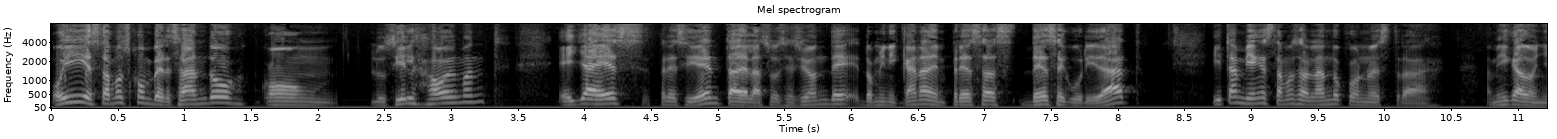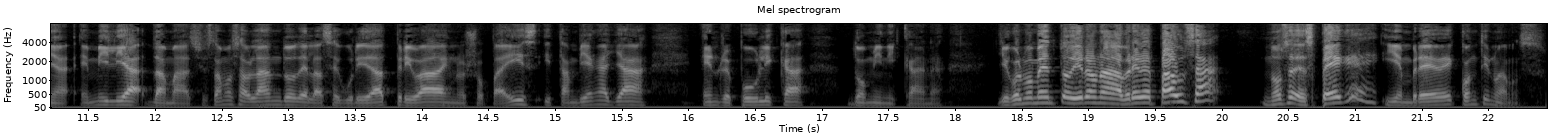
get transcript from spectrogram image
Hoy estamos conversando con Lucille Hallman. Ella es presidenta de la Asociación de Dominicana de Empresas de Seguridad y también estamos hablando con nuestra amiga doña Emilia Damasio. Estamos hablando de la seguridad privada en nuestro país y también allá en República Dominicana. Llegó el momento de ir a una breve pausa no se despegue y en breve continuamos.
